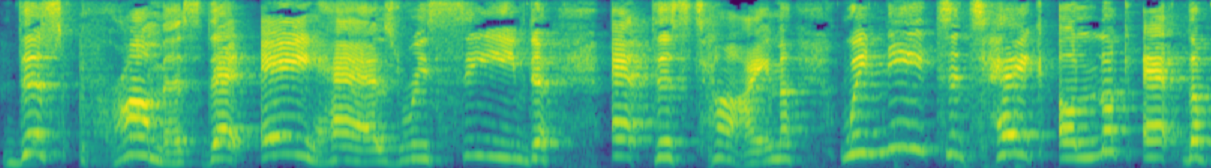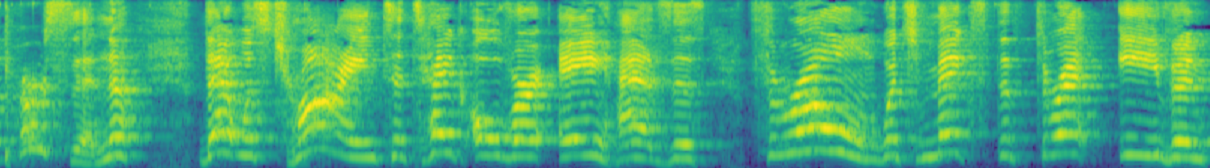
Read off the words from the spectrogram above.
this promise that Ahaz received at this time, we need to take a look at the person that was trying to take over Ahaz's throne, which makes the threat even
